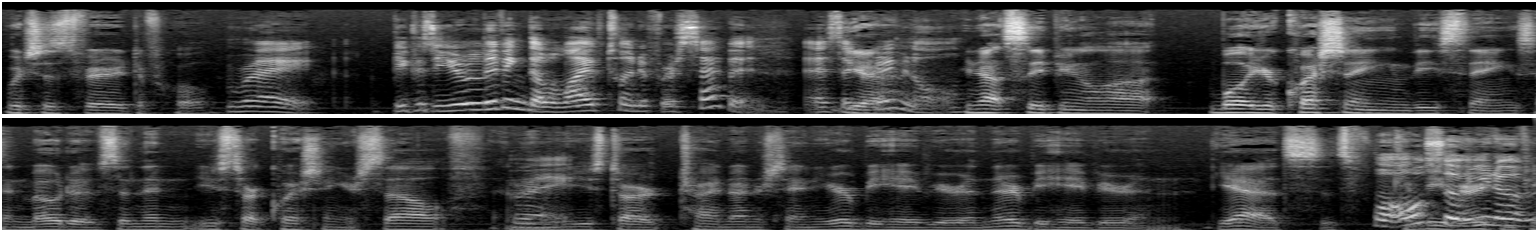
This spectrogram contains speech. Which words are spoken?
Which is very difficult. Right. Because you're living the life 24 7 as a yeah. criminal. You're not sleeping a lot. Well, you're questioning these things and motives, and then you start questioning yourself, and Right. then you start trying to understand your behavior and their behavior, and yeah, it's it's. Well, also, you know, confusing.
